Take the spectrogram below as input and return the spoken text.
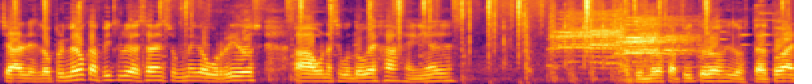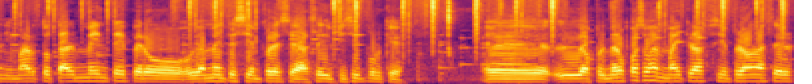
Chales, los primeros capítulos ya saben son mega aburridos. Ah, una segunda oveja, genial. Los primeros capítulos los trato de animar totalmente, pero obviamente siempre se hace difícil porque eh, los primeros pasos en Minecraft siempre van a ser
